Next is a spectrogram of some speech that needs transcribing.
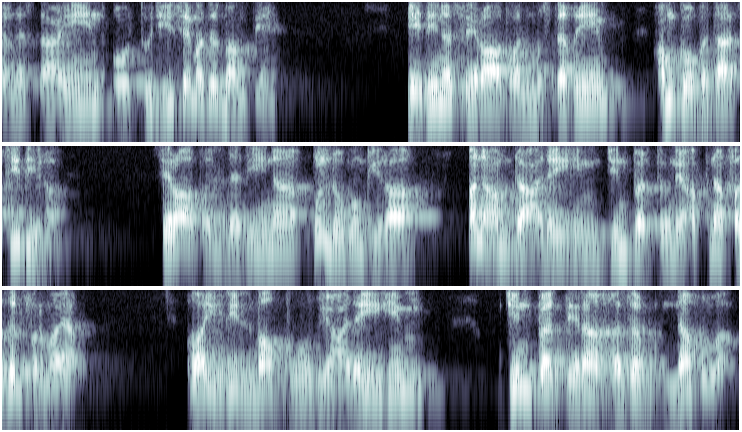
کا نستعین اور تجھی سے مدد مانگتے ہیں۔ اے دن المستقیم ہم کو بتا سیدھی راہ۔ سراط الذین ان لوگوں کی راہ۔ انعمت علیہم جن پر تو نے اپنا فضل فرمایا۔ غیر المغضوب علیہم جن پر تیرا غضب نہ ہوا۔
